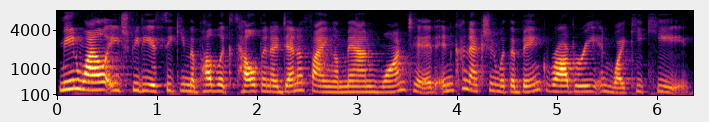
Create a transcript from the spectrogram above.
Meanwhile, HPD is seeking the public's help in identifying a man wanted in connection with a bank robbery in Waikiki.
